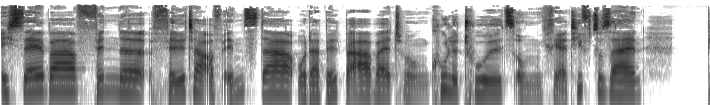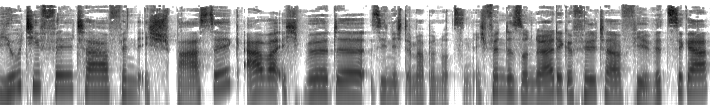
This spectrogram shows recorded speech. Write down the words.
Ich selber finde Filter auf Insta oder Bildbearbeitung coole Tools, um kreativ zu sein, Beauty-Filter finde ich spaßig, aber ich würde sie nicht immer benutzen. Ich finde so nerdige Filter viel witziger,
